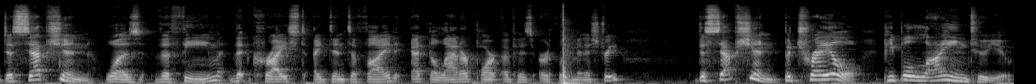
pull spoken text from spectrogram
Deception was the theme that Christ identified at the latter part of his earthly ministry. Deception, betrayal, people lying to you.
